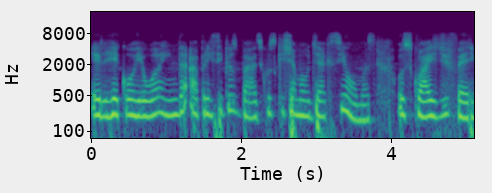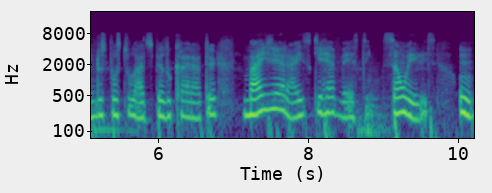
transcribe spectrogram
ele recorreu ainda a princípios básicos que chamou de axiomas, os quais diferem dos postulados pelo caráter mais gerais que revestem. São eles: 1.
